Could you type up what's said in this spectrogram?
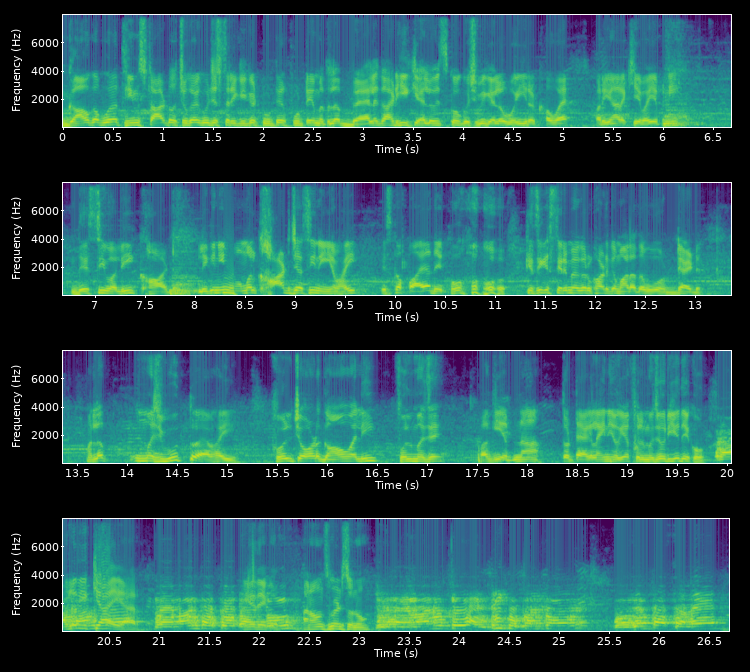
गाँव का पूरा थीम स्टार्ट हो चुका है। कुछ इस तरीके के टूटे फूटे मतलब बैलगाड़ी कह लो इसको, कुछ भी कह लो, वही रखा हुआ है। और यहाँ रखिए भाई अपनी देसी वाली खाट। लेकिन ये नॉर्मल खाट जैसी नहीं है भाई। इसका पाया देखो, किसी के सिर में अगर उखाड़ के मारा तो वो डेड मतलब मज़बूत तो है भाई। फुल चौड़ गाँव वाली, फुल मज़े। बाकी अपना तो टैगलाइन ही हो गया फुल मज़े और ये देखो मतलब ये क्या है यार? ये देखो अनाउंसमेंट सुनो। मेहमानों के एंट्री कूपन पर भोजन का समय है।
